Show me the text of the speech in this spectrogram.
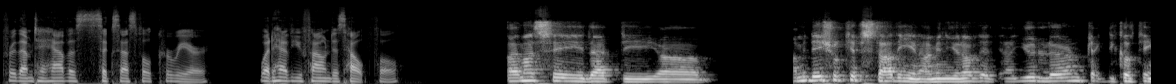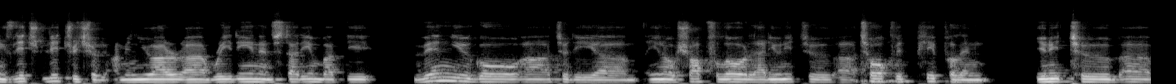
for them to have a successful career? What have you found is helpful? I must say that the uh, I mean, they should keep studying. I mean, you know that uh, you learn technical things, lit- literature. I mean, you are uh, reading and studying, but the when you go uh, to the um, you know shop floor, that you need to uh, talk with people and you need to uh,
